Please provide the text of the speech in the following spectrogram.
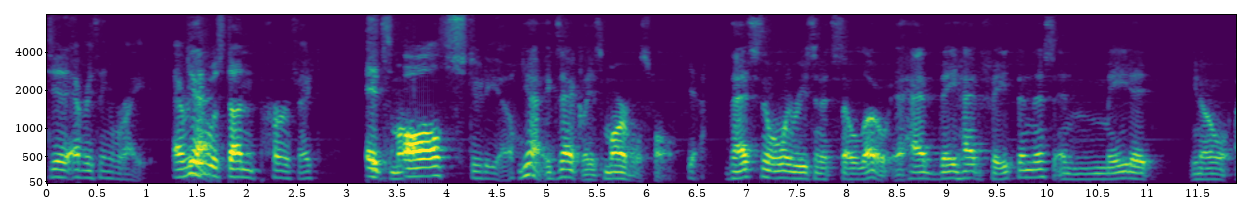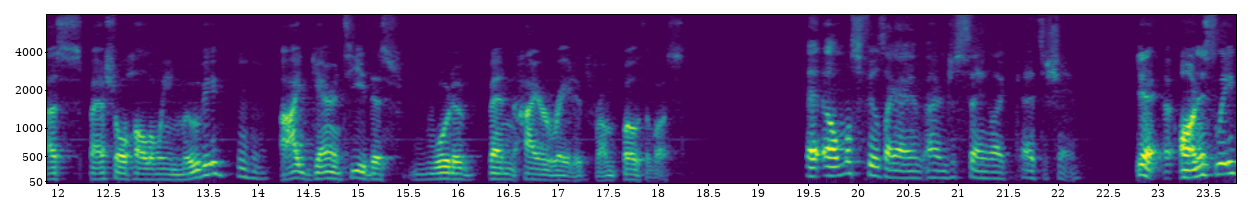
did everything right. Everything Yeah. was done perfect. It's, It's mar- all studio. Yeah, exactly. It's Marvel's fault. Yeah. That's the only reason it's so low. It had they had faith in this and made it, you know, a special Halloween movie, mm-hmm. I guarantee this would have been higher rated from both of us. It almost feels like I'm, I'm just saying like it's a shame. Yeah, honestly,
